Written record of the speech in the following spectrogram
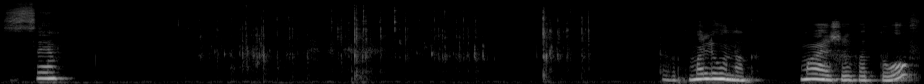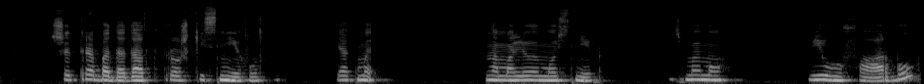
Все. Так, малюнок майже готов. Ще треба додати трошки снігу. Як ми намалюємо сніг. Візьмемо білу фарбу.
